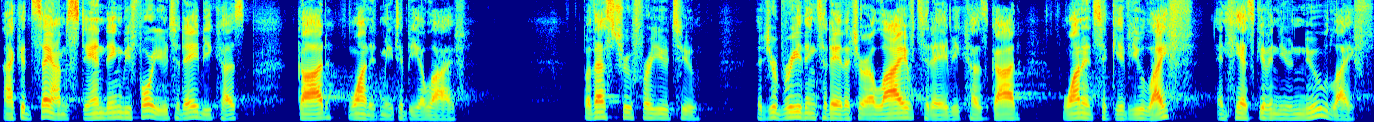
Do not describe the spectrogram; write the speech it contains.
I could say I'm standing before you today because God wanted me to be alive. But that's true for you too. That you're breathing today, that you're alive today because God wanted to give you life, and He has given you new life.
